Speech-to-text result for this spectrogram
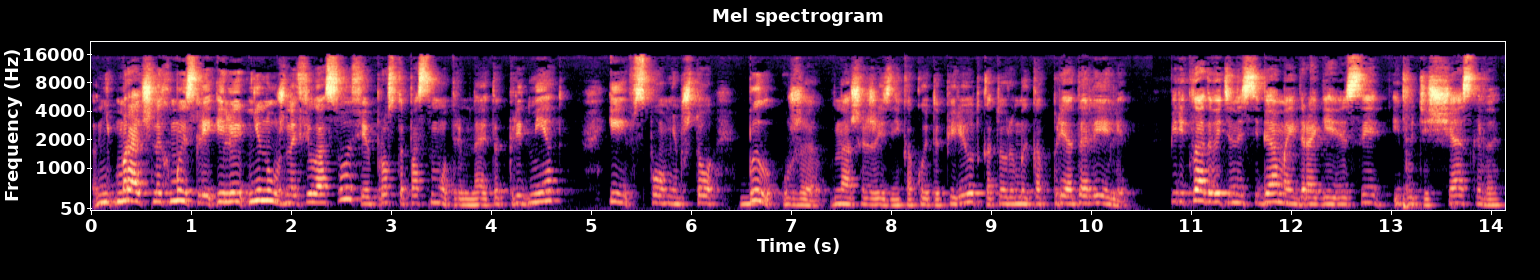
мрачных мыслей или ненужной философии просто посмотрим на этот предмет – и вспомним, что был уже в нашей жизни какой-то период, который мы как преодолели. Перекладывайте на себя, мои дорогие весы, и будьте счастливы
